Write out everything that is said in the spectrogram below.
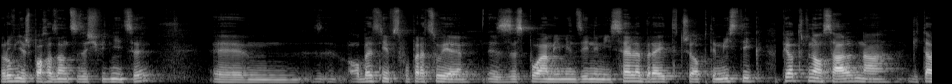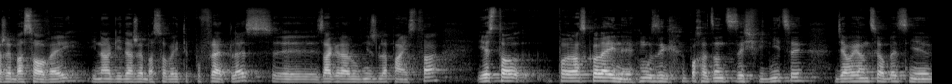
również pochodzący ze Świdnicy. Obecnie współpracuje z zespołami m.in. Celebrate czy Optimistic. Piotr Nosal na gitarze basowej i na gitarze basowej typu fretless y, zagra również dla Państwa. Jest to po raz kolejny muzyk pochodzący ze Świdnicy, działający obecnie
